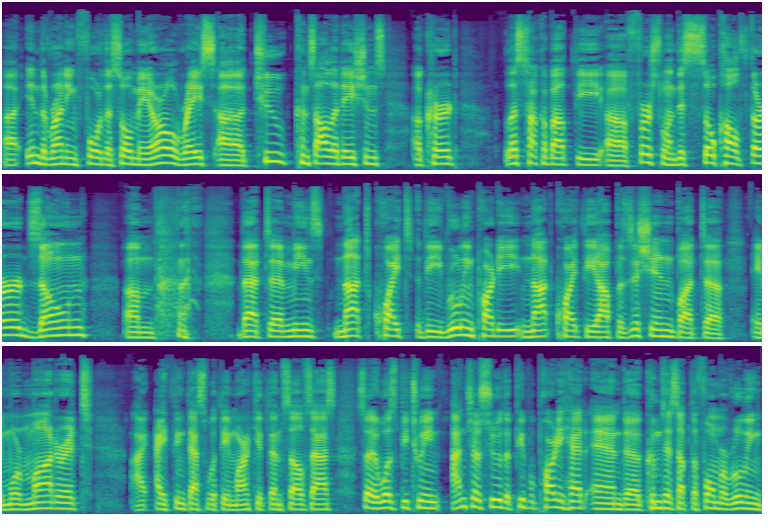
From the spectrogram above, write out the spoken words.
uh, in the running for the Seoul mayoral race. Uh, two consolidations occurred. Let's talk about the first one, this so called third zone. Um, that uh, means not quite the ruling party, not quite the opposition, but uh, a more moderate. I, I, think that's what they market themselves as. So it was between An Cheol-soo, the People Party head, and uh, Kim Tae-sup, the former ruling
